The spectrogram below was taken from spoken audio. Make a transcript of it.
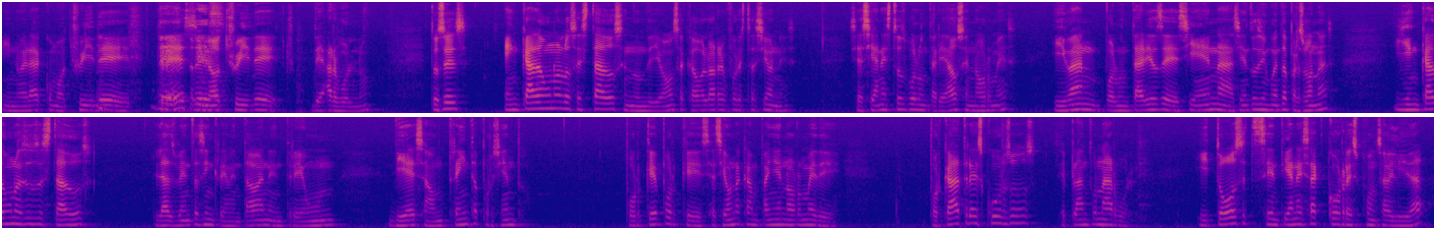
y no era como tree de De tres, tres. sino tree de, de árbol, ¿no? Entonces, en cada uno de los estados en donde llevamos a cabo las reforestaciones, se hacían estos voluntariados enormes, iban voluntarios de 100 a 150 personas, y en cada uno de esos estados las ventas incrementaban entre un 10 a un 30%. ¿Por qué? Porque se hacía una campaña enorme de, por cada tres cursos se planta un árbol. Y todos sentían esa corresponsabilidad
